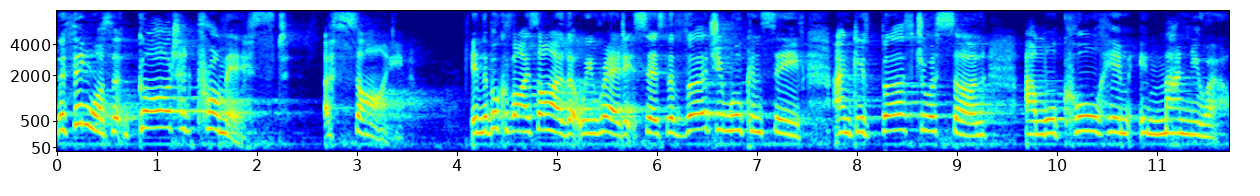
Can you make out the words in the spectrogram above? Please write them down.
the thing was that God had promised a sign. In the book of Isaiah that we read, it says, The virgin will conceive and give birth to a son and will call him Emmanuel.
